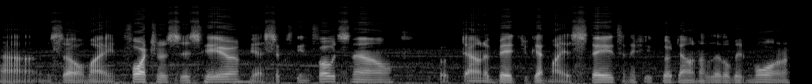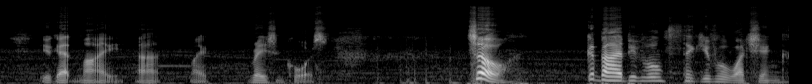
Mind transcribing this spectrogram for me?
Uh, so my fortress is here. Yeah, 16 votes now. Go down a bit, you get my estate, and if you go down a little bit more, you get my uh, my racing course. So, goodbye people, thank you for watching.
